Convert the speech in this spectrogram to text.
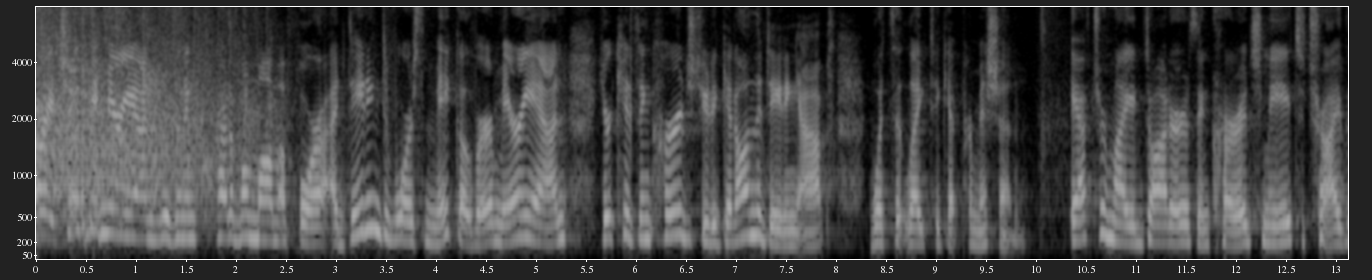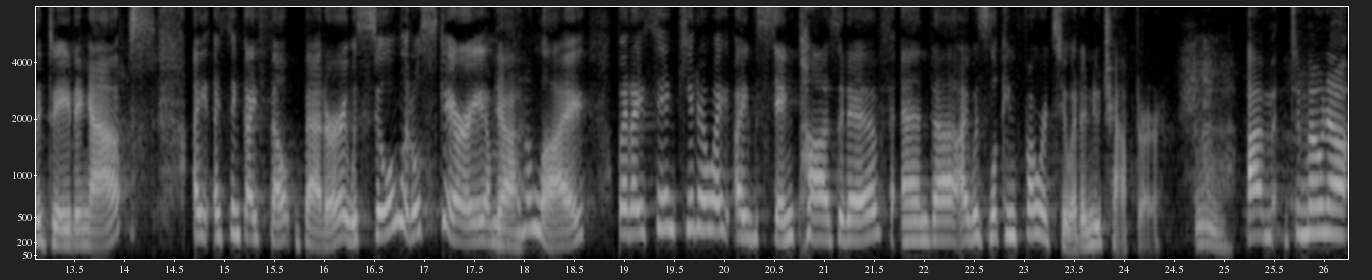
All right, she just gave Marianne, who's an incredible mom of four, a dating divorce makeover. Marianne, your kids encouraged you to get on the dating apps. What's it like to get permission? After my daughters encouraged me to try the dating apps, I, I think I felt better. It was still a little scary, I'm Yeah. not gonna lie. But I think, you know, I, I was staying positive and uh, I was looking forward to it, a new chapter. Um, Damona,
